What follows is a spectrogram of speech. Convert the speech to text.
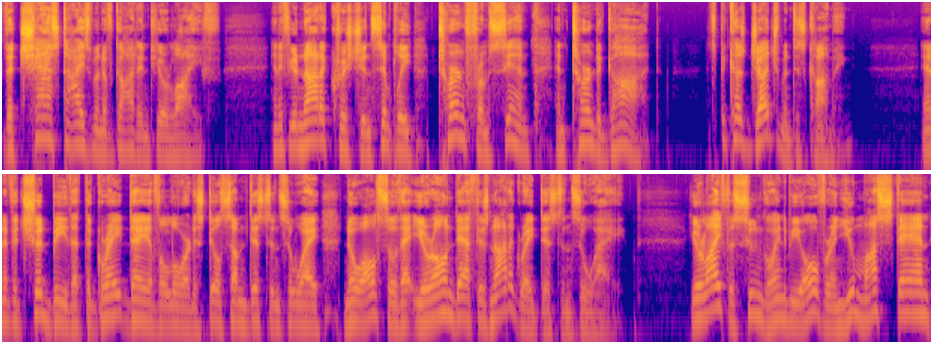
the chastisement of God into your life. And if you're not a Christian, simply turn from sin and turn to God. It's because judgment is coming. And if it should be that the great day of the Lord is still some distance away, know also that your own death is not a great distance away. Your life is soon going to be over, and you must stand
